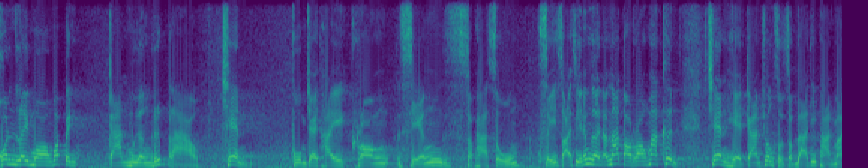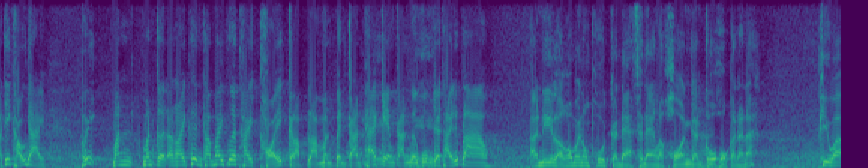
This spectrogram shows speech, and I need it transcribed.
คนเลยมองว่าเป็นการเมืองหรือเปล่า เช่น ภูมิใจไทยครองเสียงสภาสูง สีสายสีน้ำเงินอำนาจต่อรองมากขึ้น เช่น เหตุการณ์ช่วงสุดสัปดาห์ที่ผ่านมาที่เขาใหญ่เฮ้ยมันมันเกิดอะไรขึ้นทำให้เพื่อไทยถอยกลับลำมันเป็นการแพ้เกมการเมืองภูมิใจไทยหรือเปล่า อันนี้เราก็ไม่ต้องพูดกระแดดแสดงละครกันโกหกกันอะนะพี่ว่า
